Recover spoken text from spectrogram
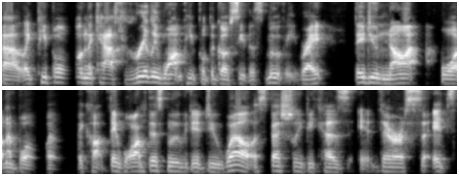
uh, like people in the cast really want people to go see this movie, right? They do not want to boycott. They want this movie to do well, especially because it, there are it's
